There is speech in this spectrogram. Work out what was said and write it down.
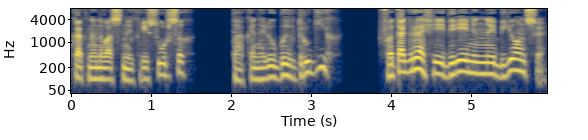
как на новостных ресурсах, так и на любых других. Фотография беременной Бьонсе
